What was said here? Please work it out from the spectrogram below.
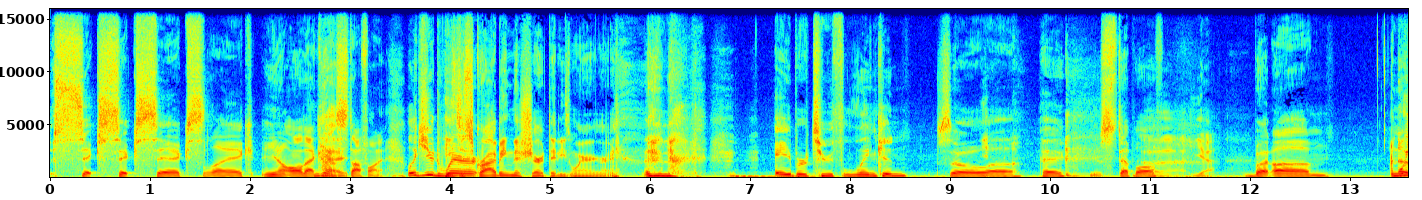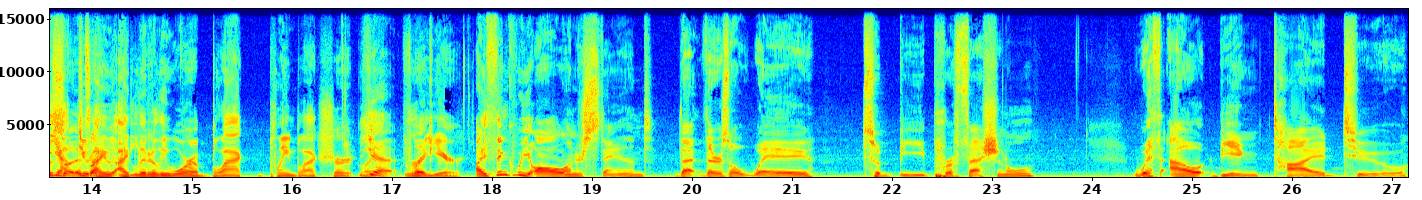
666 like you know all that kind Yeah. of stuff on it like you'd He's wear He's describing the shirt that he's wearing right now. Abertooth Lincoln. So uh, hey, you know, step off. Uh, yeah. But um, no, well, yeah, so dude, like- I, I literally wore a black, plain black shirt like, yeah, for like, a year. I think we all understand that there's a way to be professional without being tied to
